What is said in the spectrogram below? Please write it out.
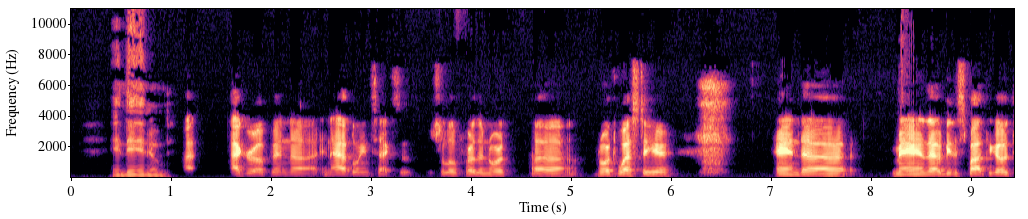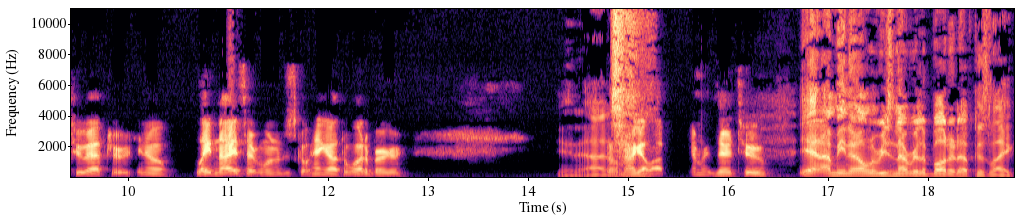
and then I grew up in uh, in Abilene, Texas, which is a little further north uh, northwest of here. And uh, man, that would be the spot to go to after you know late nights. Everyone would just go hang out at the Whataburger. yeah, I, So man, I got a lot of memories there too. yeah. I mean, the only reason I really brought it up because like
